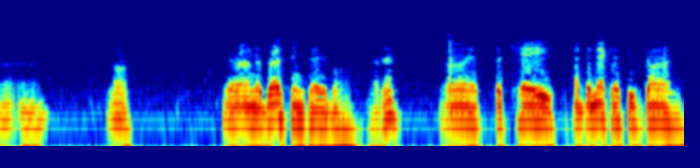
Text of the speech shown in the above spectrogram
Uh-uh. Look. You're on the dressing table. That it? Oh, it's the case, but the necklace is gone.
